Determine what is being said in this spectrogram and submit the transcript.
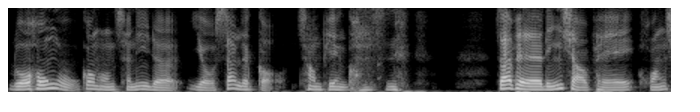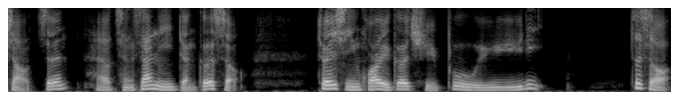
罗宏武共同成立的友善的狗唱片公司，栽培了林小培、黄小珍还有陈珊妮等歌手。推行华语歌曲不遗余力。这首《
